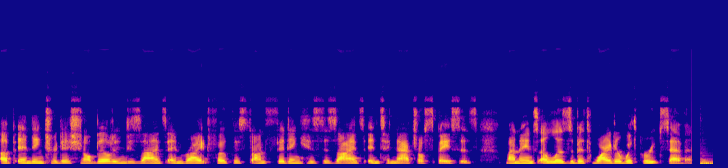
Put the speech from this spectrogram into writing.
upending traditional building designs, and Wright focused on fitting his designs into natural spaces. My name's Elizabeth Whiter with Group 7.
